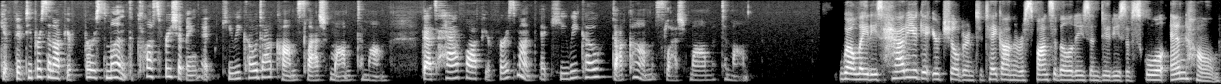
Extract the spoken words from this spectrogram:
Get 50% off your first month plus free shipping at kiwico.com slash mom to mom. That's half off your first month at kiwico.com slash mom to mom. Well, ladies, how do you get your children to take on the responsibilities and duties of school and home?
